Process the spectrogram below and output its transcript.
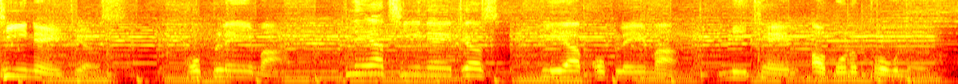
Teenagers. Problemer. Flere teenagers, flere problemer. Michael og Monopolet.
